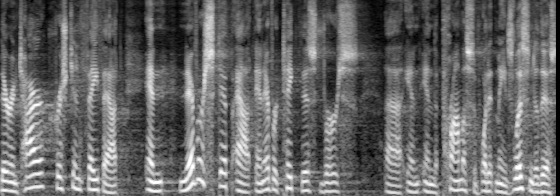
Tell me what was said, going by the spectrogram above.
their entire Christian faith out and never step out and ever take this verse uh, in, in the promise of what it means. Listen to this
